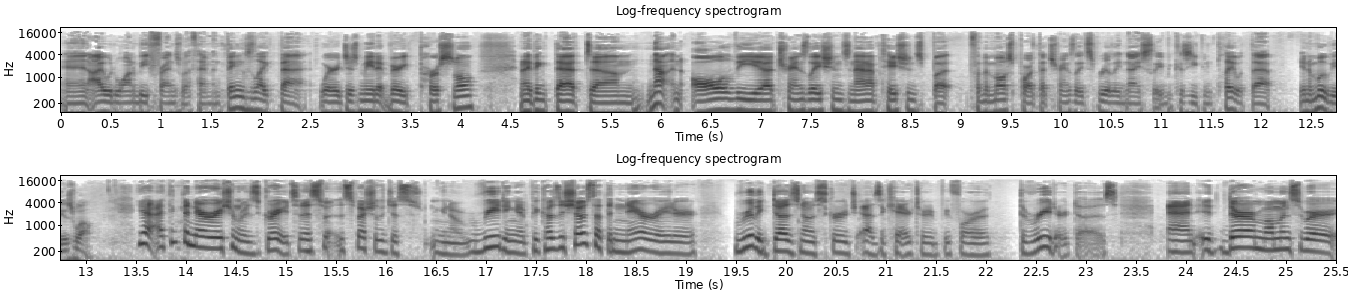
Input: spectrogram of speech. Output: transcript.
and I would want to be friends with him, and things like that, where it just made it very personal, and I think that um, not in all the uh, translations and adaptations, but for the most part, that translates really nicely because you can play with that in a movie as well. Yeah, I think the narration was great, es- especially just you know reading it because it shows that the narrator really does know Scrooge as a character before the reader does, and it, there are moments where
